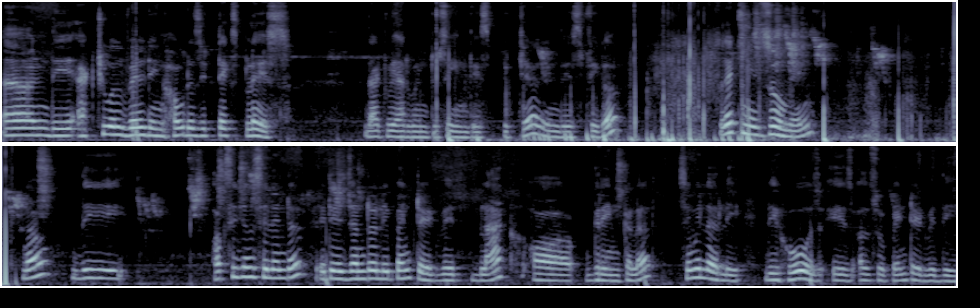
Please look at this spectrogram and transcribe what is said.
And the actual welding how does it takes place? That we are going to see in this picture in this figure. Let me zoom in. Now the oxygen cylinder it is generally painted with black or green color. Similarly the hose is also painted with the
